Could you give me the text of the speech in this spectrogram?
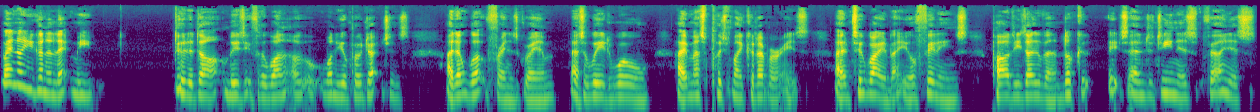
when are you going to let me do the dark music for the one, uh, one of your productions? I don't work friends, Graham. That's a weird rule. I must push my collaborators. I am too worried about your feelings. Party's over. Look, it's Argentina's finest.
